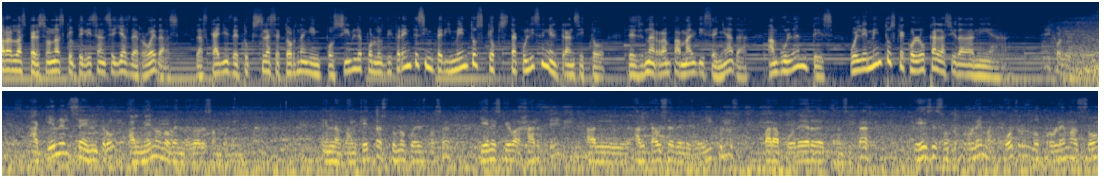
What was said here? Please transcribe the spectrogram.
Para las personas que utilizan sillas de ruedas, las calles de Tuxtla se tornan imposible por los diferentes impedimentos que obstaculizan el tránsito, desde una rampa mal diseñada, ambulantes o elementos que coloca la ciudadanía. Híjole, aquí en el centro, al menos los vendedores ambulantes. En las banquetas tú no puedes pasar, tienes que bajarte al, al cauce de los vehículos para poder transitar. Ese es otro problema. Otros los problemas son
